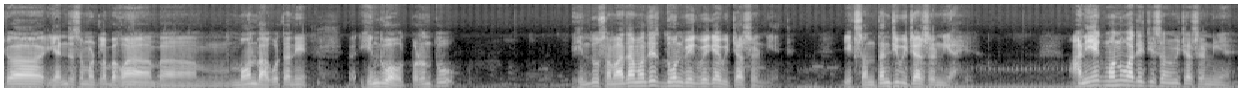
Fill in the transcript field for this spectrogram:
किंवा यांनी जसं म्हटलं भगवान मोहन भागवताने हिंदू आहोत परंतु हिंदू समाजामध्येच दोन वेगवेगळ्या विचारसरणी आहेत. एक संतांची विचारसरणी आहे आणि एक मनुवादेची सम विचारसरणी आहे.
